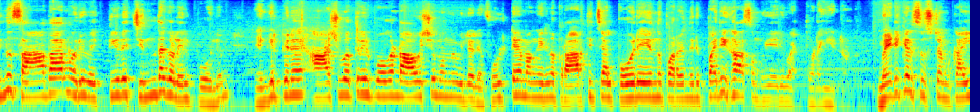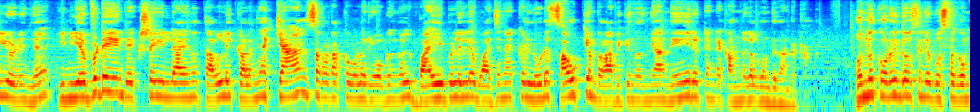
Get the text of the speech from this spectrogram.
ഇന്ന് സാധാരണ ഒരു വ്യക്തിയുടെ ചിന്തകളിൽ പോലും എങ്കിൽ പിന്നെ ആശുപത്രിയിൽ പോകേണ്ട ആവശ്യമൊന്നുമില്ലല്ലോ. ഫുൾ ടൈം അങ്ങിരുന്ന് പ്രാർത്ഥിച്ചാൽ പോരെ എന്ന് പറയുന്ന ഒരു പരിഹാസം ഉയരുവാൻ തുടങ്ങിയിട്ടുണ്ട്. മെഡിക്കൽ സിസ്റ്റം കൈയൊഴിഞ്ഞ് ഇനി എവിടെയും രക്ഷയില്ല എന്ന് തള്ളിക്കളഞ്ഞ ക്യാൻസർ അടക്കമുള്ള രോഗങ്ങൾ ബൈബിളിലെ വചനക്കളിലൂടെ സൗഖ്യം പ്രാപിക്കുന്നത് ഞാൻ നേരിട്ട് എന്റെ കണ്ണുകൾ കൊണ്ട് കണ്ടിട്ടുണ്ട്. ഒന്ന് കൊറിന്തോസിന്റെ പുസ്തകം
